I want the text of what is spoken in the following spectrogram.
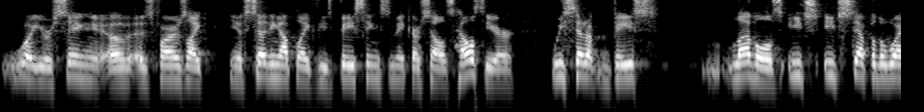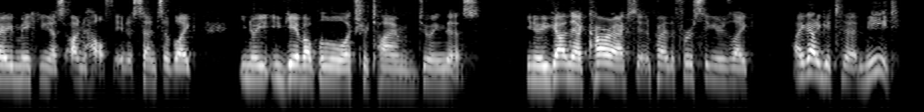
what you were saying of as far as like you know setting up like these base things to make ourselves healthier. We set up base levels each each step of the way, making us unhealthy in a sense of like you know you gave up a little extra time doing this you know, you got in that car accident, and probably the first thing you're like, I got to get to that meet.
